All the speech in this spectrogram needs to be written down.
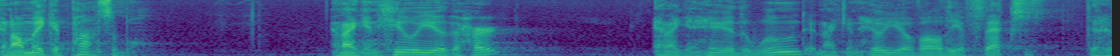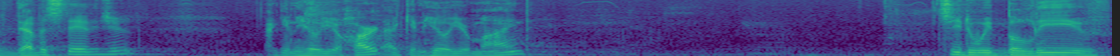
And I'll make it possible. And I can heal you of the hurt, and I can heal you of the wound, and I can heal you of all the effects that have devastated you. I can heal your heart, I can heal your mind. See, do we believe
